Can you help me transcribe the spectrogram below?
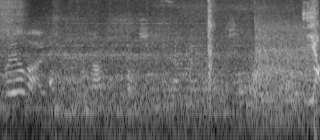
se celý osvojoval. Jo!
